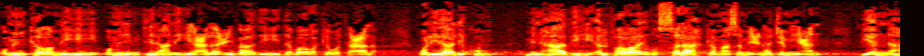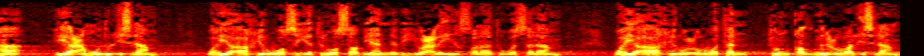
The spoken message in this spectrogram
ومن كرمه ومن امتنانه على عباده تبارك وتعالى. ولذلك من هذه الفرائض الصلاة كما سمعنا جميعا بأنها هي عمود الإسلام وهي آخر وصية وصى بها النبي عليه الصلاة والسلام وهي آخر عروة تنقض من عرى الإسلام.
